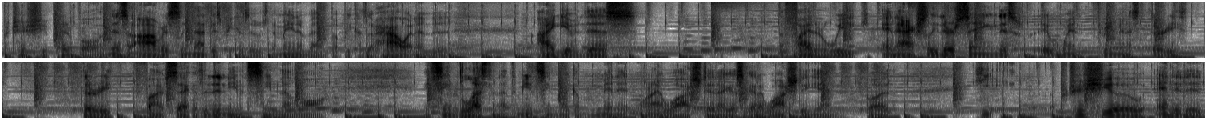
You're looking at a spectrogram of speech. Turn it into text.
Patricio Pitbull. And this obviously not just because it was the main event, but because of how it ended. I give this the fight of the week. And actually, they're saying this it went 3 minutes 30, 35 seconds. It didn't even seem that long. It seemed less than that. To me, it seemed like a minute when I watched it. I guess I gotta watch it again. But he, Patricio ended it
